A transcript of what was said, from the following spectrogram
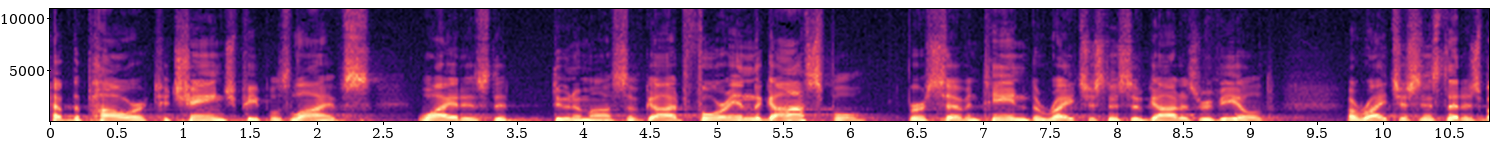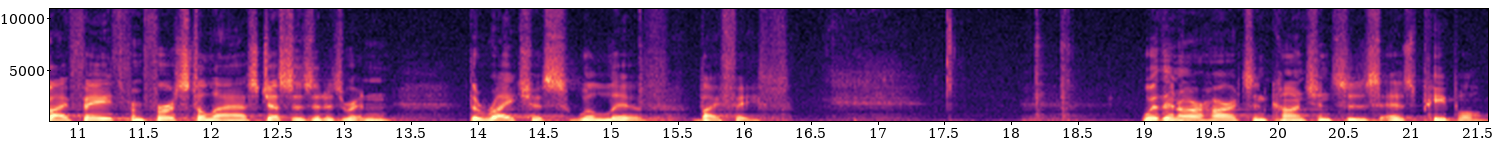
have the power to change people's lives, why it is the dunamis of God. For in the gospel, verse 17, the righteousness of God is revealed, a righteousness that is by faith from first to last, just as it is written, the righteous will live by faith. Within our hearts and consciences as people,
